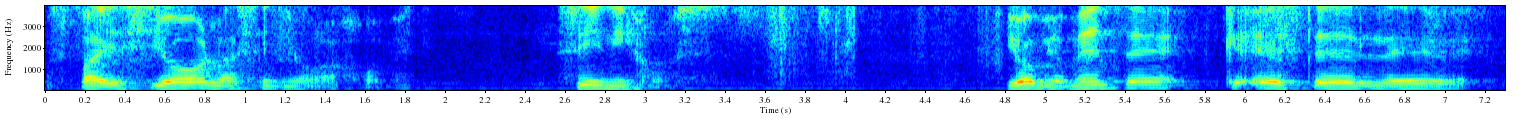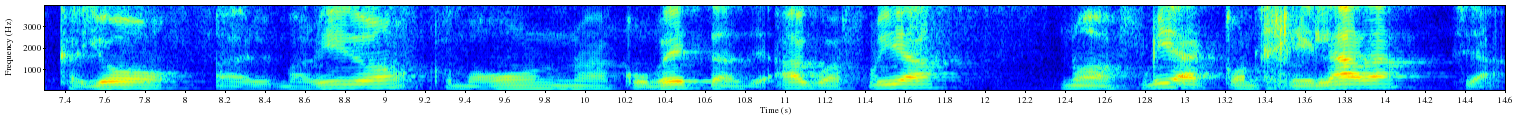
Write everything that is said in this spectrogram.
falleció la señora joven, sin hijos. Y obviamente que este le cayó al marido como una cubeta de agua fría, no fría, congelada, o sea,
